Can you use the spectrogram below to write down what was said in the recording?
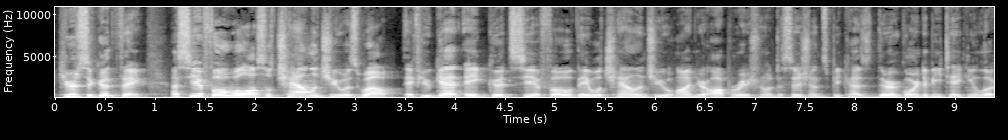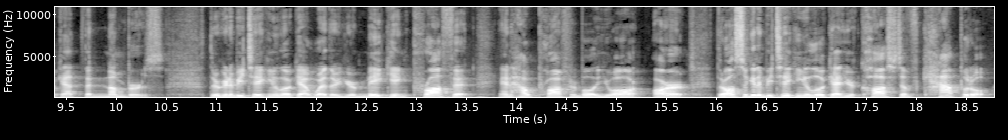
here's the good thing. A CFO will also challenge you as well. If you get a good CFO, they will challenge you on your operational decisions because they're going to be taking a look at the numbers. They're going to be taking a look at whether you're making profit and how profitable you are. They're also going to be taking a look at your cost of capital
